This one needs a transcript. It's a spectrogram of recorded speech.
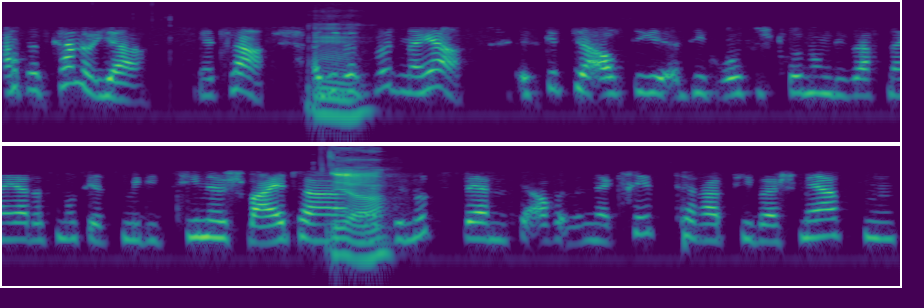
Ach, das kann du, ja. Ja klar. Also Mhm. das wird, naja, es gibt ja auch die, die große Strömung, die sagt, naja, das muss jetzt medizinisch weiter Ja. benutzt werden. Das ist ja auch in der Krebstherapie bei Schmerzen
